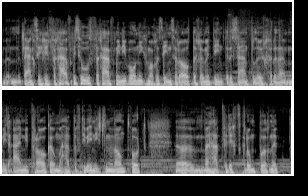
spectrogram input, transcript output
Man denkt sich, ich verkaufe mein Haus, verkaufe meine Wohnung, mache ein Inserat, dann kommen die Interessenten löchern dann mit einem mit Fragen und man hat auf die wenigsten eine Antwort. Äh, man hat vielleicht das Grundbuch nicht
